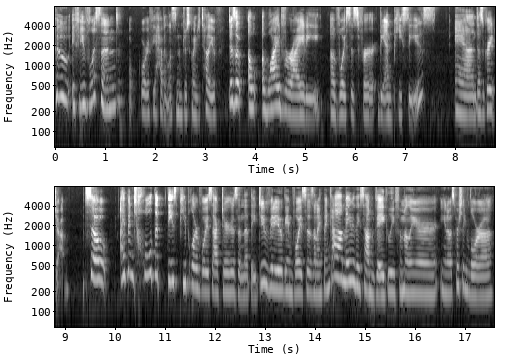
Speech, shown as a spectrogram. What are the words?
who, if you've listened or if you haven't listened, I'm just going to tell you, does a, a, a wide variety of voices for the NPCs and does a great job. So I've been told that these people are voice actors and that they do video game voices, and I think, ah, maybe they sound vaguely familiar, you know, especially Laura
